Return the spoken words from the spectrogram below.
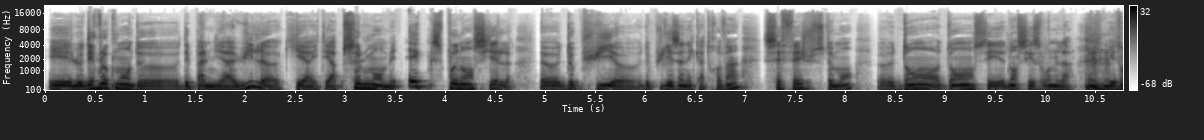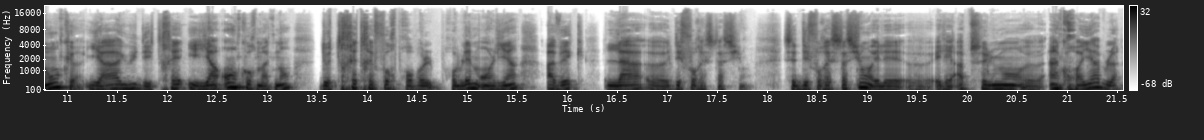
Et le développement de, des palmiers à huile, qui a été absolument mais exponentiel euh, depuis euh, depuis les années 80, s'est fait justement euh, dans dans ces dans ces zones-là. Mmh. Et donc il y a eu des très il y a encore maintenant de très très forts pro problèmes en lien avec la euh, déforestation. Cette déforestation, elle est euh, elle est absolument euh, incroyable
